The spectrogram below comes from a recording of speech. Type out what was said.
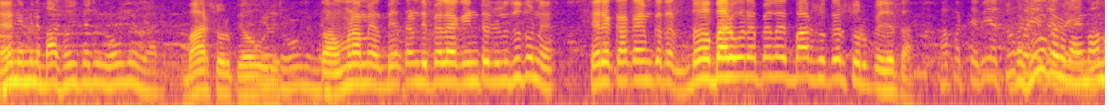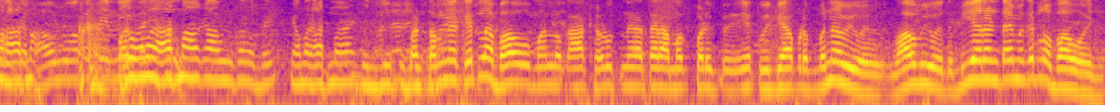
મિનિમમ મિનિમમ બારસો રૂપિયા જેવું હોવું જોઈએ બારસો રૂપિયા હોવું તો જોઈએ. તો હમણાં મેં બે ત્રણ દી પહેલા એક ઇન્ટરવ્યુ લીધું હતું ને ત્યારે કાકા એમ કહેતા દસ બાર વર્ષ પહેલા બારસો તેરસો રૂપિયા જતા પણ શું કરે અમારા હાથમાં હાથમાં આ આવું કરો ભાઈ કે અમારા હાથમાં જે જે પણ તમને કેટલા ભાવ માન લો કે આ ખેડૂતને અત્યારે આ મગફળી એક વીઘે આપણે બનાવી હોય વાવવી હોય તો બિયારણ ટાઈમે કેટલો ભાવ હોય છે?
